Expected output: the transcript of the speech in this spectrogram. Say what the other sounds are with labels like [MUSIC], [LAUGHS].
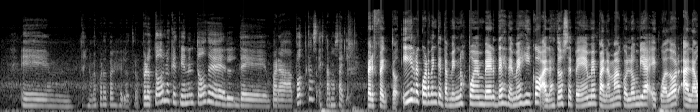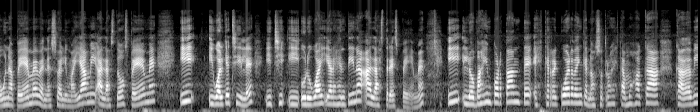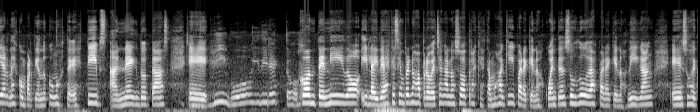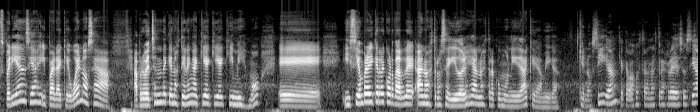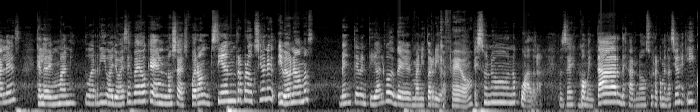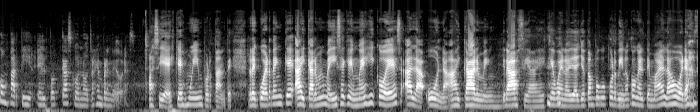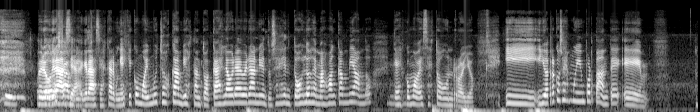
No me acuerdo cuál es el otro. Pero todos los que tienen todos de, de- para podcast estamos allí. Perfecto. Y recuerden que también nos pueden ver desde México a las 12 pm, Panamá, Colombia, Ecuador a la 1 pm, Venezuela y Miami a las 2 pm y igual que Chile y, Chi- y Uruguay y Argentina a las 3 pm. Y lo más importante es que recuerden que nosotros estamos acá cada viernes compartiendo con ustedes tips, anécdotas, eh, Vivo y directo. contenido y la idea es que siempre nos aprovechen a nosotras que estamos aquí para que nos cuenten sus dudas, para que nos digan eh, sus experiencias y para que, bueno, o sea, aprovechen de que nos tienen aquí, aquí, aquí mismo. eh, y siempre hay que recordarle a nuestros seguidores y a nuestra comunidad que, amiga, Que nos sigan, que acá abajo están nuestras redes sociales. Que le den manito arriba. Yo a veces veo que, no sé, fueron 100 reproducciones y veo nada más 20, 20 y algo de manito arriba. qué feo. Eso no, no cuadra. Entonces, comentar, dejarnos sus recomendaciones y compartir el podcast con otras emprendedoras. Así es, que es muy importante. Recuerden que, ay, Carmen me dice que en México es a la una. Ay, Carmen, gracias. Es que bueno, ya yo tampoco coordino con el tema de las horas. [LAUGHS] Pero todos los gracias, gracias, Carmen. Es que como hay muchos cambios, tanto acá es la hora de verano y entonces en todos los demás van cambiando, que es como a veces todo un rollo. Y, y otra cosa es muy importante, eh,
